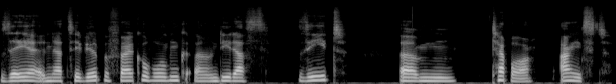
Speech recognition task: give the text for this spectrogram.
sehe in der Zivilbevölkerung, äh, die das sieht, ähm, Terror, Angst.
